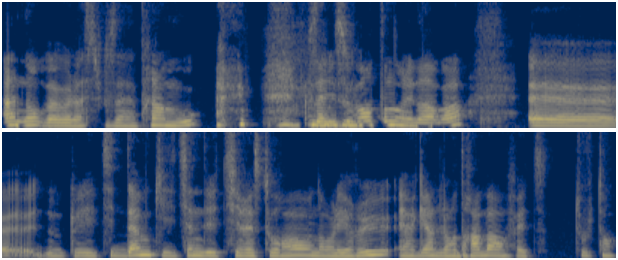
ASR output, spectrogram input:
Ah non, bah voilà, je vous ai appris un mot que vous allez souvent entendre dans les dramas. Euh, donc les petites dames qui tiennent des petits restaurants dans les rues et regardent leur drama en fait tout le temps.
